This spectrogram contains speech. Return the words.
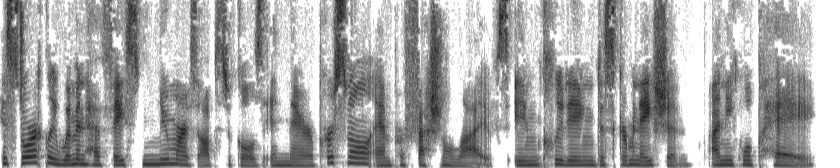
Historically, women have faced numerous obstacles in their personal and professional lives, including discrimination, unequal pay,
